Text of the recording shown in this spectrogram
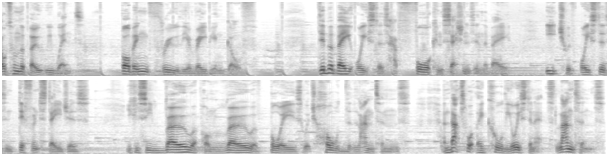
Out on the boat we went, bobbing through the Arabian Gulf. Dibba Bay oysters have four concessions in the bay, each with oysters in different stages. You can see row upon row of buoys which hold the lanterns, and that's what they call the oyster nets, lanterns,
